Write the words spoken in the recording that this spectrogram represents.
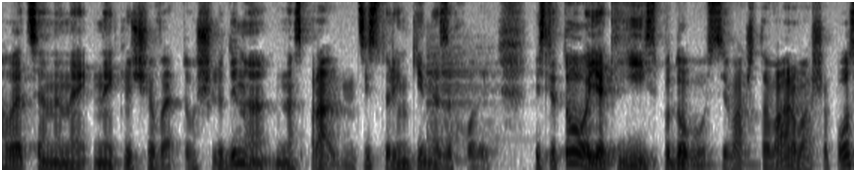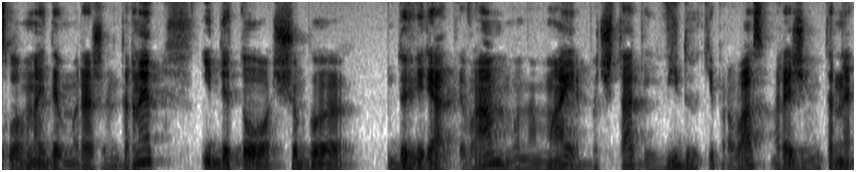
але це не най- найключове, тому що людина насправді на ці сторінки не заходить. Після того, як їй сподобався ваш товар, ваша послуга, вона йде в мережу інтернет, і для того, щоб довіряти вам, вона має почитати відгуки про вас в мережі інтернет.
